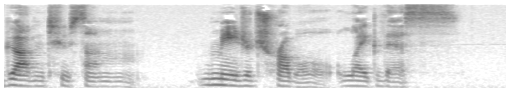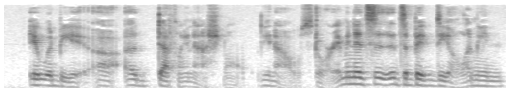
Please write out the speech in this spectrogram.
got into some major trouble like this, it would be a, a definitely national, you know, story. I mean, it's it's a big deal. I mean,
